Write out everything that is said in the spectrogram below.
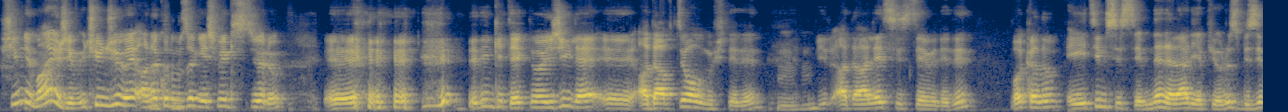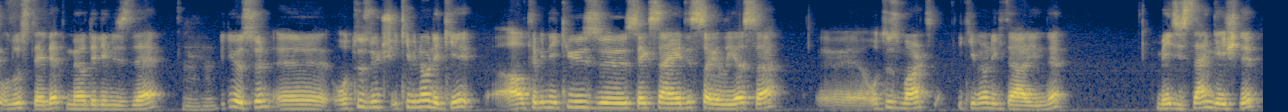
Şimdi Mahir'cim üçüncü ve ana konumuza geçmek istiyorum. E, dedin ki teknolojiyle e, adapte olmuş dedin. Hı hı. Bir adalet sistemi dedin. Bakalım eğitim sisteminde neler yapıyoruz bizim ulus devlet modelimizde. Hı hı. Biliyorsun e, 33 2012 6287 sayılı yasa e, 30 Mart 2012 tarihinde meclisten geçti.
